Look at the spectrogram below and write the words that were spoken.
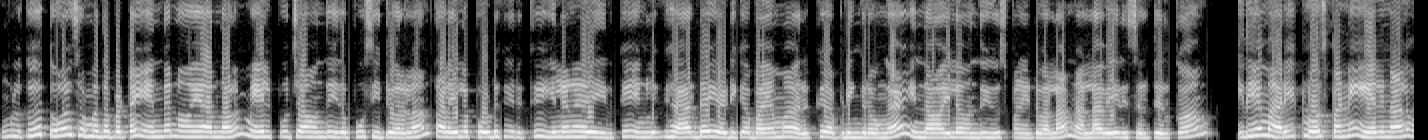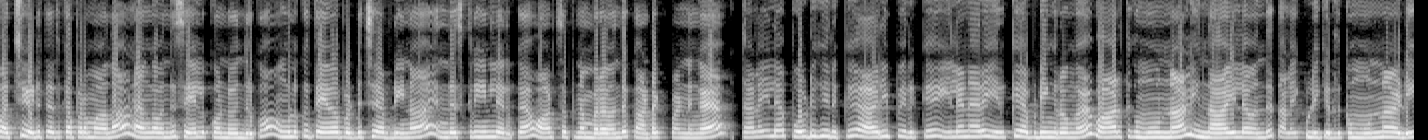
உங்களுக்கு தோல் சம்மந்தப்பட்ட எந்த நோயாக இருந்தாலும் மேல் பூச்சா வந்து இதை பூசிட்டு வரலாம். தலையில் பொடுகு இருக்குது இளநரை இருக்குது எங்களுக்கு ஹேர் டை அடிக்க பயமாக இருக்குது அப்படிங்கிறவங்க இந்த ஆயிலை வந்து யூஸ் பண்ணிட்டு வரலாம். நல்லாவே ரிசல்ட் இருக்கும். இதே மாதிரி க்ளோஸ் பண்ணி ஏழு நாள் வச்சு எடுத்ததுக்கப்புறமா தான் நாங்கள் வந்து சேலுக்கு கொண்டு வந்திருக்கோம். உங்களுக்கு தேவைப்பட்டுச்சு அப்படின்னா இந்த ஸ்க்ரீனில் இருக்க வாட்ஸ்அப் நம்பரை வந்து காண்டாக்ட் பண்ணுங்கள் தலையில் பொடுகு இருக்குது அரிப்பு இருக்குது இளநரை இருக்குது அப்படிங்கிறவங்க வாரத்துக்கு மூணு நாள் இந்த ஆயிலை வந்து தலை குளிக்கிறதுக்கு முன்னாடி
